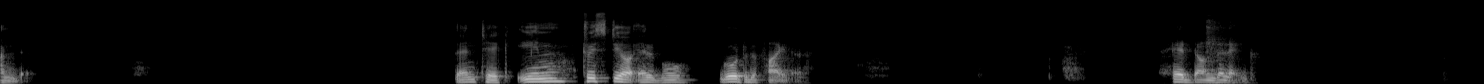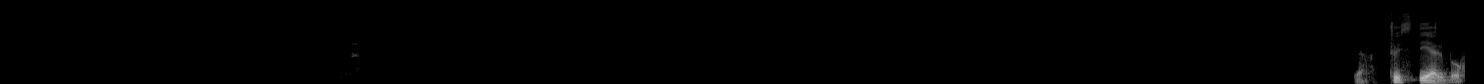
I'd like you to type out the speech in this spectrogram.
Under. Then take in, twist your elbow, go to the final. Head down the leg. yeah, twist the elbow.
